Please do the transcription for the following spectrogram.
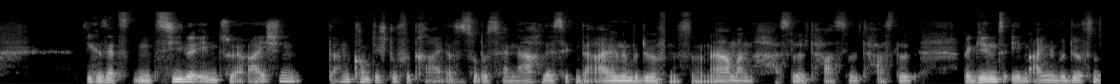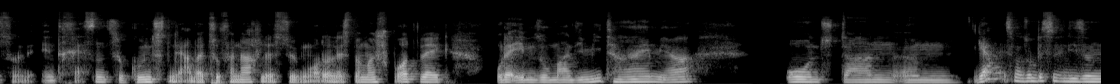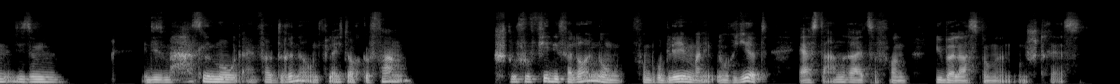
die gesetzten Ziele eben zu erreichen. Dann kommt die Stufe drei. Das ist so das Vernachlässigen der eigenen Bedürfnisse. Na, man hasselt, hasselt, hasselt, beginnt eben eigene Bedürfnisse und Interessen zugunsten der Arbeit zu vernachlässigen oder lässt man mal Sport weg oder eben so mal die Me-Time, ja. Und dann, ähm, ja, ist man so ein bisschen in diesem, in diesem, in diesem Hustle-Mode einfach drinne und vielleicht auch gefangen. Stufe 4, die Verleumdung von Problemen. Man ignoriert erste Anreize von Überlastungen und Stress.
